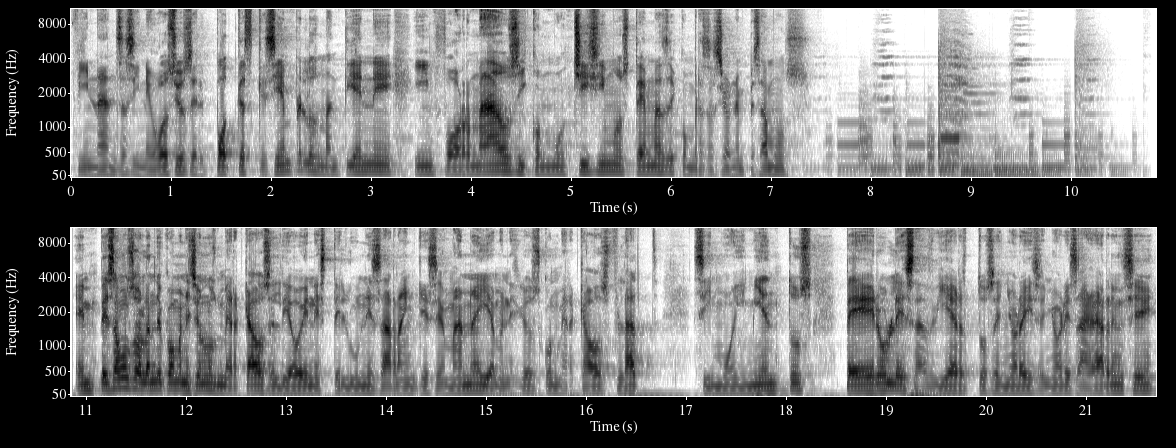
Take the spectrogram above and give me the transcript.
finanzas y negocios. El podcast que siempre los mantiene informados y con muchísimos temas de conversación. Empezamos. Empezamos hablando de cómo amanecieron los mercados el día de hoy en este lunes arranque semana y amanecimos con mercados flat, sin movimientos, pero les advierto, señoras y señores, agárrense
